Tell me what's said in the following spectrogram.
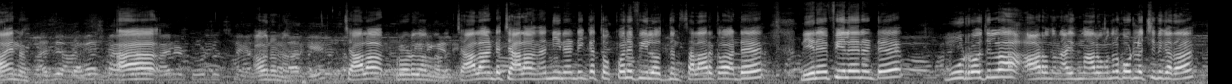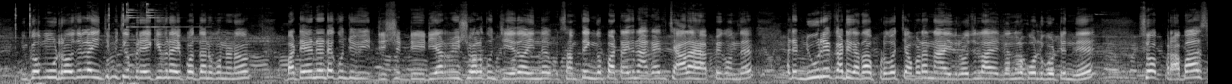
ఆయన. ఆ, అవునన్నా. చాలా ప్రౌడ్గా ఉందన్న. చాలా అంటే చాలా ఉంది. నేనంటే ఇంకా తక్కువనే ఫీల్ అవుతున్నాను. సలార్కో అంటే నేనేం ఫీల్ అయినంటే మూడు రోజుల్లో ఆరు వందల ఐదు నాలుగు వందల కోట్లు వచ్చింది కదా. ఇంకో మూడు రోజుల్లో ఇంచుమించుగా బ్రేక్ ఈవెన్ అయిపోద్ది అనుకున్నాను. బట్ ఏంటంటే కొంచెం డిఆర్ విషయాలు కొంచెం ఏదో అయింది. సంథింగ్ బట్ అయితే నాకైతే చాలా హ్యాపీగా ఉంది. అంటే న్యూ రికార్డ్ కదా ఇప్పుడు వచ్చి ఎవడో నా ఐదు రోజుల్లో ఐదు వందల కోట్లు కొట్టింది. సో ప్రభాస్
